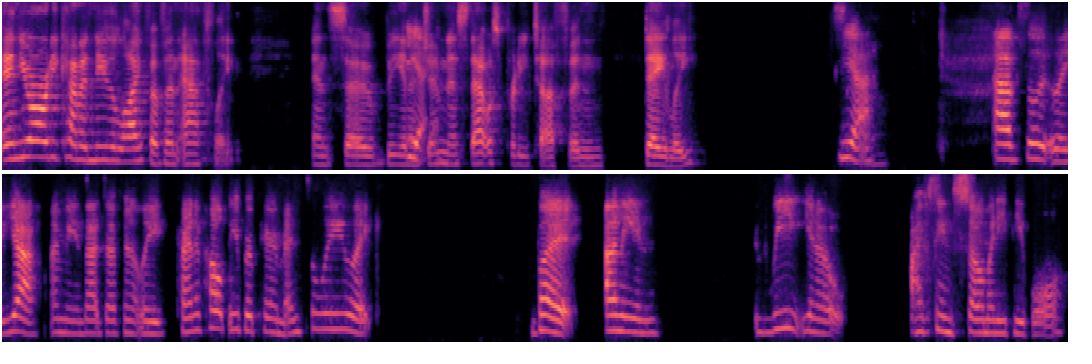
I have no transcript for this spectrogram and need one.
and you already kind of knew the life of an athlete. And so being a gymnast, that was pretty tough and daily. Yeah. Absolutely. Yeah. I mean, that definitely kind of helped me prepare mentally. Like, but I mean, we, you know, I've seen so many people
